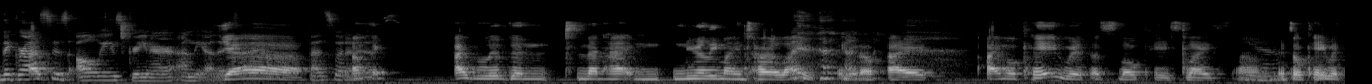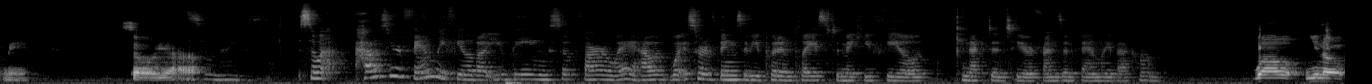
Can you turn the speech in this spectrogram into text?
the grass is always greener on the other side. Yeah. That's what it Okay. is. I've lived in Manhattan nearly my entire life. you know, I I'm okay with a slow paced life. Um, Yeah. It's okay with me. So yeah. So nice. So, uh, how does your family feel about you being so far away? How, what sort of things have you put in place to make you feel connected to your friends and family back home? Well, you know,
